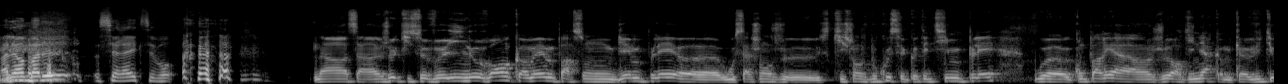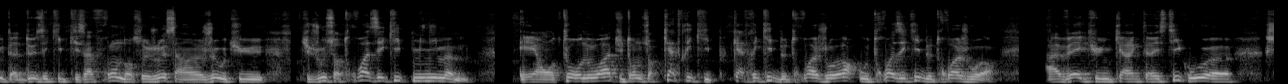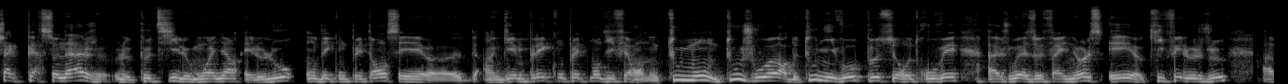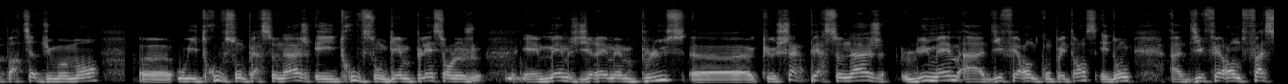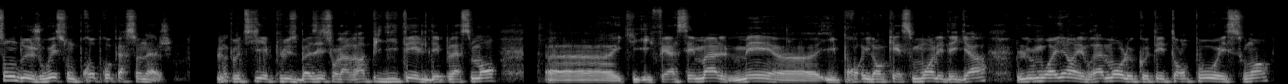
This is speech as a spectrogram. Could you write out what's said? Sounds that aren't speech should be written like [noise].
Allez, emballé. C'est rec, c'est bon. [laughs] Non, c'est un jeu qui se veut innovant quand même par son gameplay euh, où ça change. Euh, ce qui change beaucoup, c'est le côté team play. Où, euh, comparé à un jeu ordinaire comme Call of Duty où tu as deux équipes qui s'affrontent, dans ce jeu, c'est un jeu où tu, tu joues sur trois équipes minimum. Et en tournoi, tu tournes sur quatre équipes. Quatre équipes de trois joueurs ou trois équipes de trois joueurs avec une caractéristique où euh, chaque personnage, le petit, le moyen et le lourd, ont des compétences et euh, un gameplay complètement différent. Donc tout le monde, tout joueur de tout niveau peut se retrouver à jouer à The Finals et euh, kiffer le jeu à partir du moment où il trouve son personnage et il trouve son gameplay sur le jeu. Et même, je dirais même plus que chaque personnage lui-même a différentes compétences et donc a différentes façons de jouer son propre personnage. Le petit est plus basé sur la rapidité et le déplacement. Euh, qui, il fait assez mal, mais euh, il, prend, il encaisse moins les dégâts. Le moyen est vraiment le côté tempo et soin.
